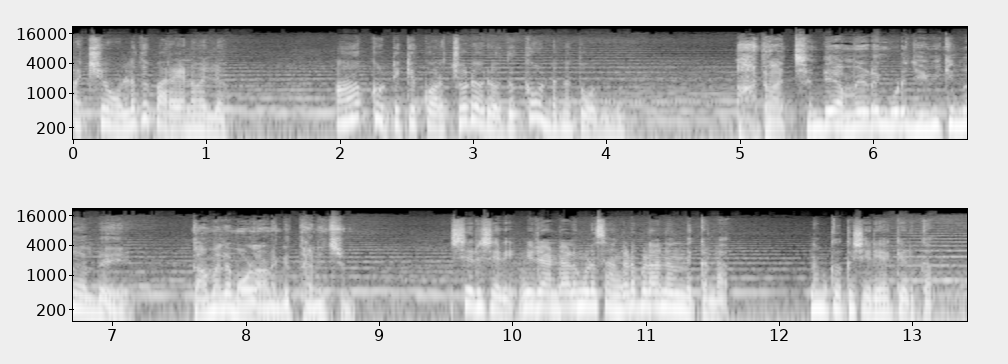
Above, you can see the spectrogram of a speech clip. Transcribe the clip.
പക്ഷെ ഉള്ളത് പറയണമല്ലോ. ആ കുട്ടിക്ക് കുറച്ചുകൂടെ ഒരു ഒതുക്കം ഉണ്ടെന്ന് തോന്നുന്നു. അത് അച്ഛന്റെ അമ്മയുടെയും കൂടെ ജീവിക്കുന്നതല്ലേ? കമലമോളാണെങ്കിൽ തനിച്ചും. ശരി ശരി. നീ രണ്ടാളും കൂടെ സങ്കടപ്പെടാനൊന്നും നിൽക്കണ്ട. നമുക്കൊക്കെ ശരിയാക്കി എടുക്കാം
